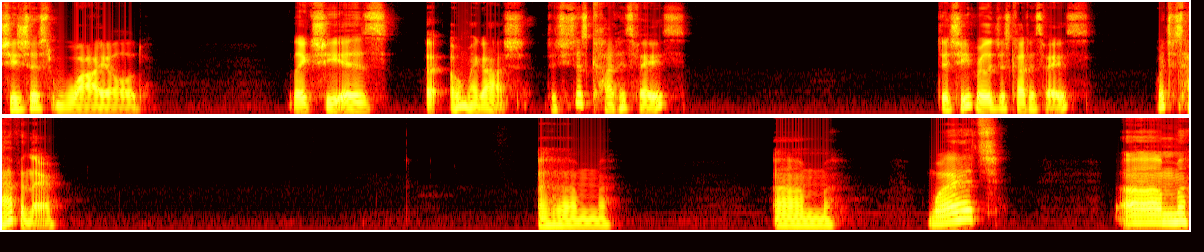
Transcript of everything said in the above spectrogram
She's just wild. Like she is. Uh, oh my gosh! Did she just cut his face? Did she really just cut his face? What just happened there? Um. Um. What? Um.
